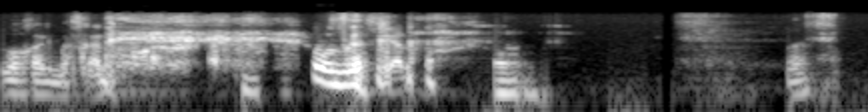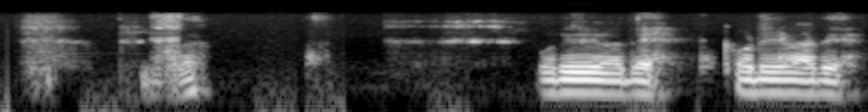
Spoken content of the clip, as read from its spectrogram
わかりますかね？難しいかな。これはね、これはね、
